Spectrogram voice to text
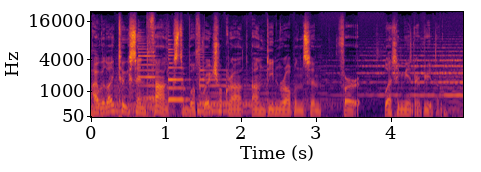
I would like to extend thanks to both Rachael Grant and Dean Robinson for letting me interview them.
